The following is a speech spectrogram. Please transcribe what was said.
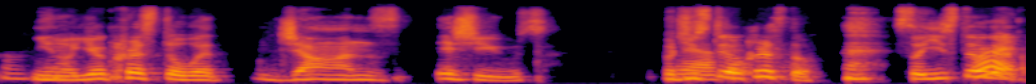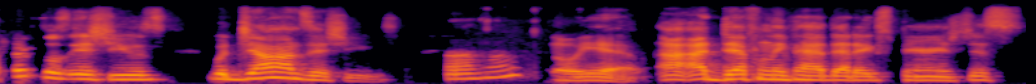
you mm-hmm. know you're crystal with john's issues but you're still crystal. So you still Right. got crystal's issues with john's issues. Mhm. so yeah i, I definitely have had that experience just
